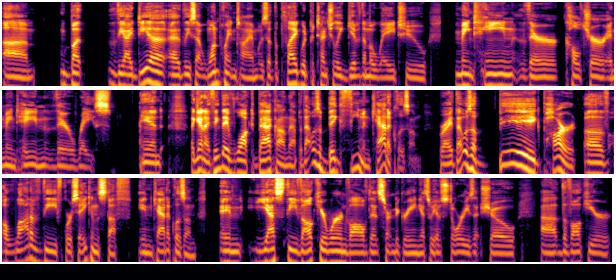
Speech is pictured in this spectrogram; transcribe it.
Um, but the idea, at least at one point in time, was that the plague would potentially give them a way to maintain their culture and maintain their race and again, I think they've walked back on that, but that was a big theme in Cataclysm, right? That was a big part of a lot of the Forsaken stuff in Cataclysm. And yes, the Valkyr were involved at a certain degree. And yes, we have stories that show uh, the Valkyr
